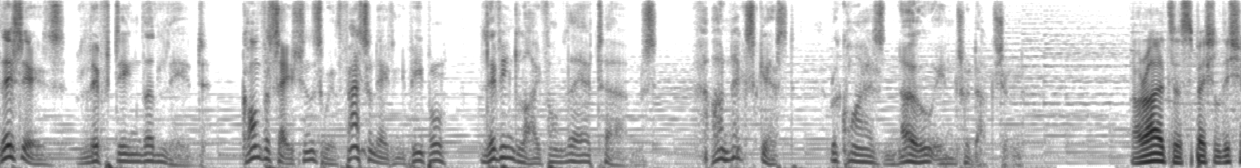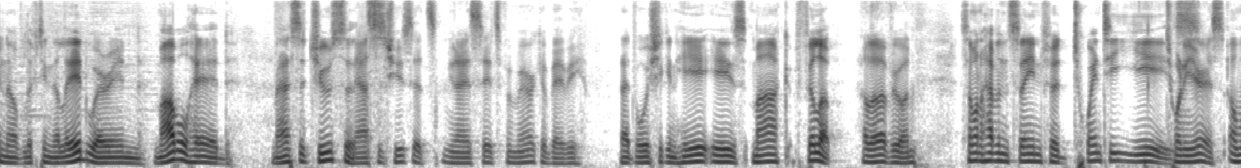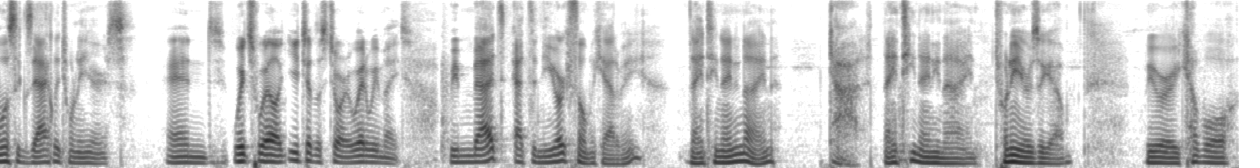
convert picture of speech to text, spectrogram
This is Lifting the Lid conversations with fascinating people living life on their terms. Our next guest requires no introduction. All right, it's a special edition of Lifting the Lid. We're in Marblehead, Massachusetts. Massachusetts, United States of America, baby. That voice you can hear is Mark Phillip, Hello, everyone. someone I haven't seen for 20 years. 20 years, almost exactly 20 years. And which, well, you tell the story. Where do we meet? We met at the New York Film Academy, 1999. God, 1999, 20 years ago. We were a couple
